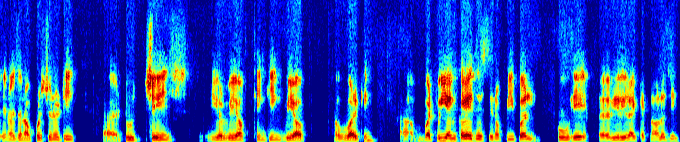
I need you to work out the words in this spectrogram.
you know it's an opportunity uh, to change your way of thinking way of, of working. Um, what we encourage is you know people who a uh, really like technology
